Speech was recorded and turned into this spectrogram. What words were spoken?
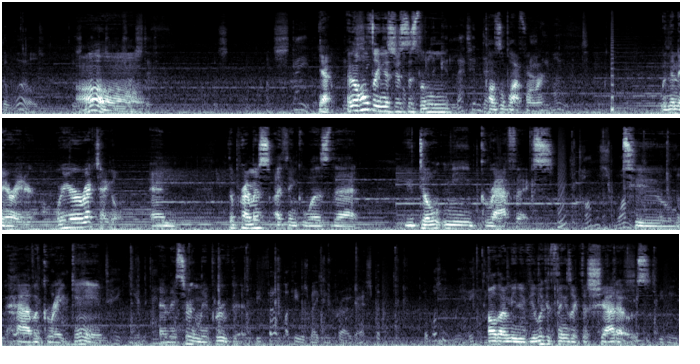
The world was Oh. not trusted. It was unstable. Yeah, and the whole thing is just this little Could let him down puzzle platformer. with a narrator where you're a rectangle. And the premise, I think, was that you don't need graphics, to have a great game, and they certainly proved it. He felt like he was making progress, but there wasn't really. Although, I mean, if you look at things like the shadows, seemed to be moving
